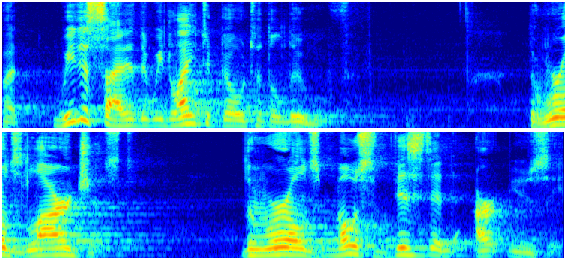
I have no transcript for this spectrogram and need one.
But we decided that we'd like to go to the Louvre, the world's largest, the world's most visited art museum.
